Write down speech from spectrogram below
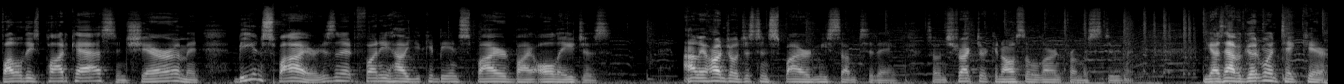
Follow these podcasts and share them and be inspired. Isn't it funny how you can be inspired by all ages? Alejandro just inspired me some today. So, instructor can also learn from a student. You guys have a good one. Take care.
